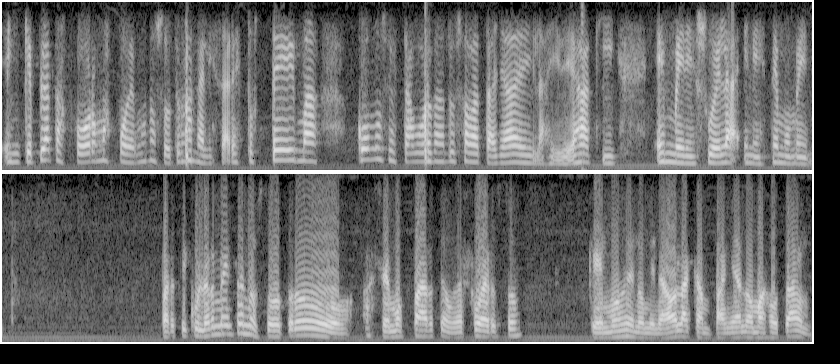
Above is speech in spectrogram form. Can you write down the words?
en qué plataformas podemos nosotros analizar estos temas, cómo se está abordando esa batalla de las ideas aquí en Venezuela en este momento. Particularmente nosotros hacemos parte de un esfuerzo que hemos denominado la campaña No Más OTAN.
